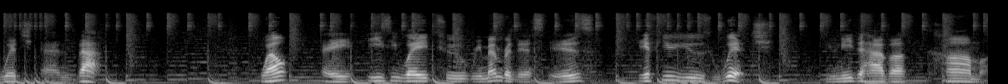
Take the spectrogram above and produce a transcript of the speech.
which and that? Well, a easy way to remember this is if you use which, you need to have a comma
